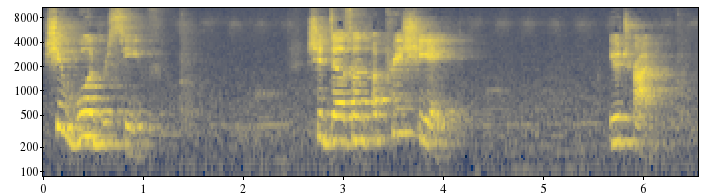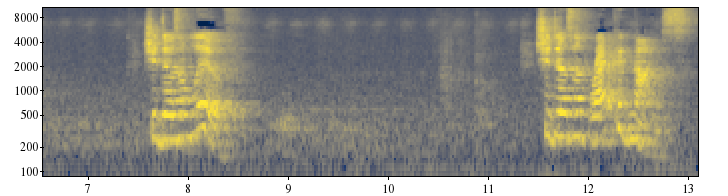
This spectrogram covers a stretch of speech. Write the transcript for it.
she would receive. She doesn't appreciate. You try. She doesn't live. She doesn't recognize.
